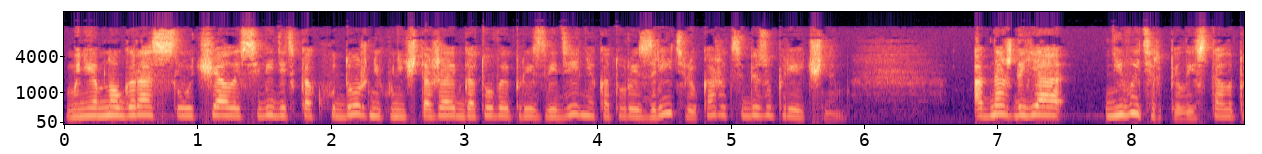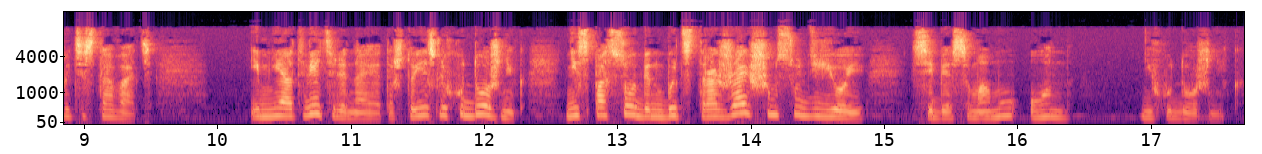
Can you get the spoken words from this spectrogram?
Мне много раз случалось видеть, как художник уничтожает готовое произведение, которое зрителю кажется безупречным. Однажды я не вытерпела и стала протестовать. И мне ответили на это, что если художник не способен быть строжайшим судьей себе самому, он не художник.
